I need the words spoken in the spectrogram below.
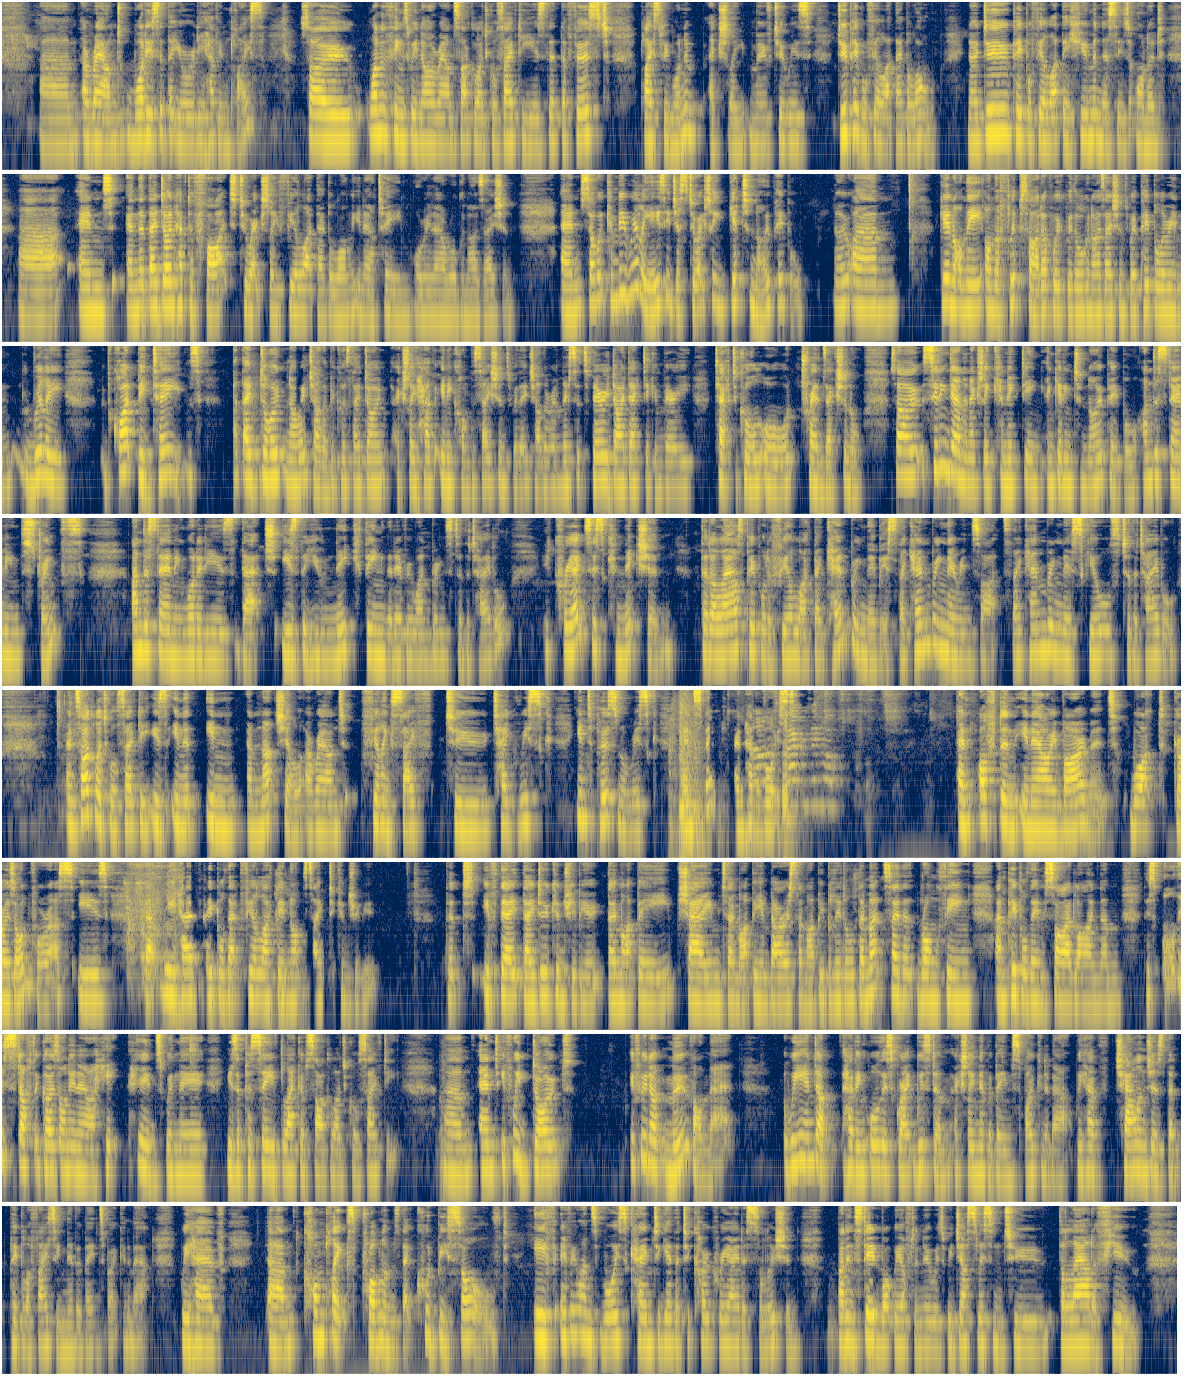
um, around what is it that you already have in place. So one of the things we know around psychological safety is that the first place we want to actually move to is do people feel like they belong? You know, do people feel like their humanness is honoured uh, and and that they don't have to fight to actually feel like they belong in our team or in our organisation. And so it can be really easy just to actually get to know people. You know, um, again on the on the flip side, I've worked with organisations where people are in really quite big teams but they don't know each other because they don't actually have any conversations with each other unless it's very didactic and very tactical or transactional. So, sitting down and actually connecting and getting to know people, understanding strengths, understanding what it is that is the unique thing that everyone brings to the table, it creates this connection that allows people to feel like they can bring their best, they can bring their insights, they can bring their skills to the table and psychological safety is in in a nutshell around feeling safe to take risk, interpersonal risk, and speak and have a voice. And often in our environment, what goes on for us is that we have people that feel like they're not safe to contribute that if they, they do contribute, they might be shamed, they might be embarrassed, they might be belittled, they might say the wrong thing, and people then sideline them. There's all this stuff that goes on in our he- heads when there is a perceived lack of psychological safety. Um, and if we don't, if we don't move on that, we end up having all this great wisdom actually never been spoken about. We have challenges that people are facing never been spoken about. We have um, complex problems that could be solved if everyone's voice came together to co create a solution. But instead, what we often do is we just listen to the louder few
